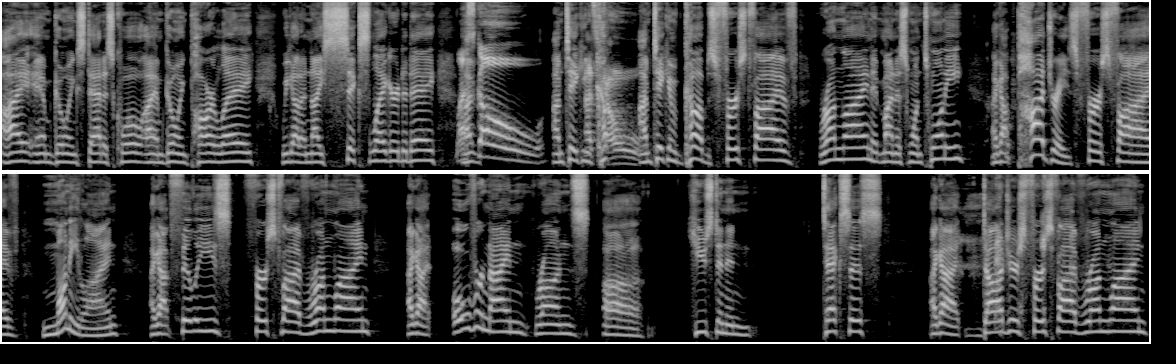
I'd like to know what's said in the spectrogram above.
I am going status quo. I am going parlay. We got a nice six legger today. Let's I'm, go. I'm taking Let's go. I'm taking Cubs first five run line at minus 120. I got Padres first five money line. I got Phillies first five run line. I got over nine runs uh Houston and Texas. I got Dodgers first five run line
